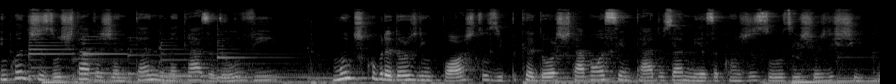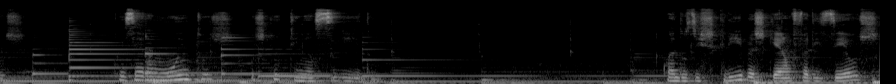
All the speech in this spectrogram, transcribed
Enquanto Jesus estava jantando na casa de Levi, muitos cobradores de impostos e pecadores estavam assentados à mesa com Jesus e os seus discípulos pois eram muitos os que o tinham seguido. Quando os escribas, que eram fariseus,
